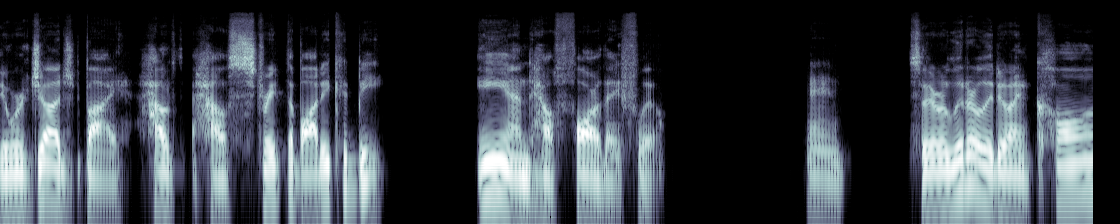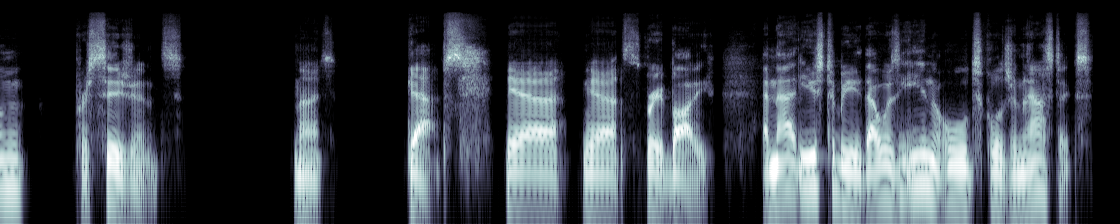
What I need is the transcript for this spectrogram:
They were judged by how how straight the body could be, and how far they flew. And So they were literally doing Kong precisions, Nice. gaps, Yeah. Yeah. straight body. And that used to be, that was in old school gymnastics.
